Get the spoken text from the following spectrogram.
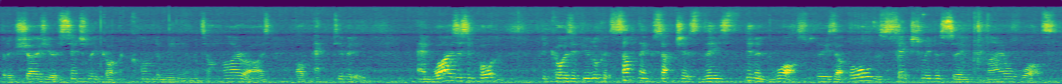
but it shows you've essentially got a condominium. It's a high rise of activity. And why is this important? Because if you look at something such as these thynnid wasps, these are all the sexually deceived male wasps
